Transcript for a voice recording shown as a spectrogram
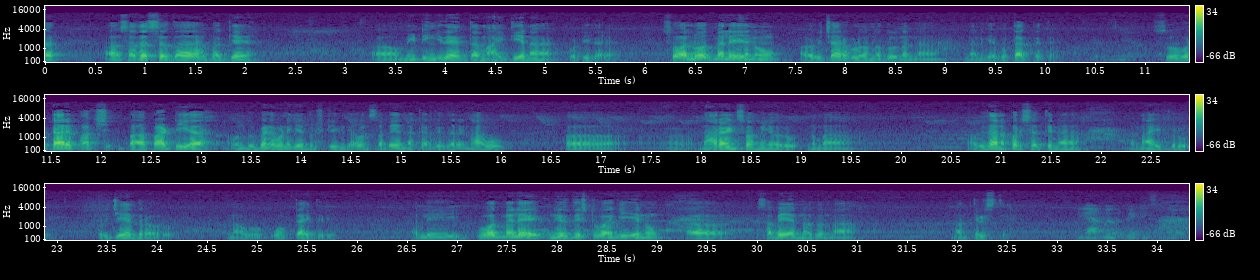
ಸದಸ್ಯದ ಬಗ್ಗೆ ಮೀಟಿಂಗ್ ಇದೆ ಅಂತ ಮಾಹಿತಿಯನ್ನು ಕೊಟ್ಟಿದ್ದಾರೆ. ಸೊ ಅಲ್ಲಿ ಹೋದ್ಮೇಲೆ ಏನು ವಿಚಾರಗಳು ಅನ್ನೋದು ನನ್ನ, ನನಗೆ ಗೊತ್ತಾಗ್ತೈತೆ. ಸೊ ಒಟ್ಟಾರೆ ಪಕ್ಷ ಪಾರ್ಟಿಯ ಒಂದು ಬೆಳವಣಿಗೆ ದೃಷ್ಟಿಯಿಂದ ಒಂದು ಸಭೆಯನ್ನು ಕರೆದಿದ್ದಾರೆ. ನಾವು ನಾರಾಯಣ ಸ್ವಾಮಿಯವರು, ನಮ್ಮ ವಿಧಾನ ಪರಿಷತ್ತಿನ ನಾಯಕರು, ವಿಜಯೇಂದ್ರ ಅವರು, ನಾವು ಹೋಗ್ತಾ ಇದ್ದೀರಿ. ಅಲ್ಲಿ ಹೋದ್ಮೇಲೆ ನಿರ್ದಿಷ್ಟವಾಗಿ ಏನು ಸಭೆ ಅನ್ನೋದನ್ನು ನಾನು ತಿಳಿಸ್ತೀನಿ. யாருமே ஒரு பேட்டி சமையல்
